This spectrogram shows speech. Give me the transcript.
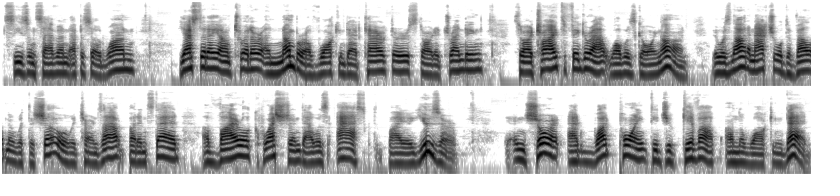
season 7, episode 1? Yesterday on Twitter, a number of Walking Dead characters started trending, so I tried to figure out what was going on. It was not an actual development with the show, it turns out, but instead a viral question that was asked by a user. In short, at what point did you give up on The Walking Dead?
